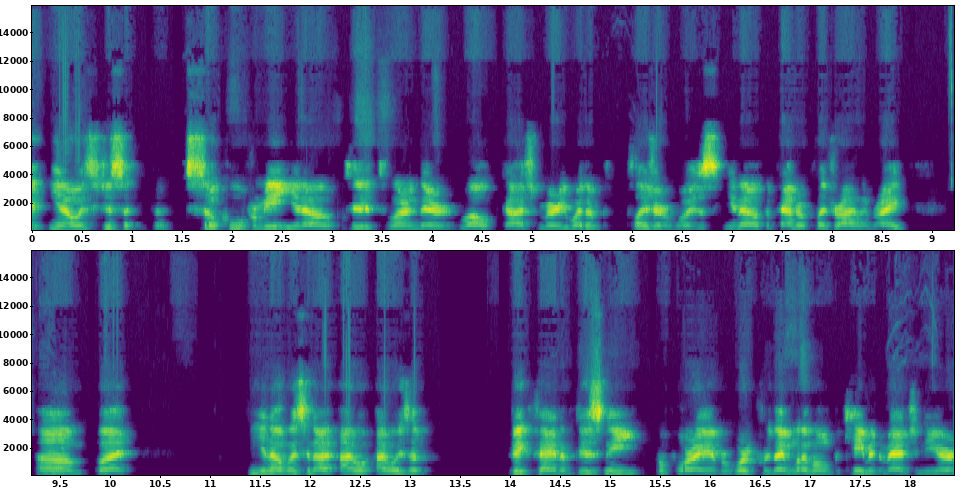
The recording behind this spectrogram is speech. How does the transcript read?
it, you know, it's just uh, so cool for me, you know, to, to learn there. Well, gosh, Meriwether Pleasure was, you know, the founder of Pleasure Island, right? Mm-hmm. Um, but you know, listen, I, I, I was a big fan of Disney before I ever worked for them, let alone became an Imagineer.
